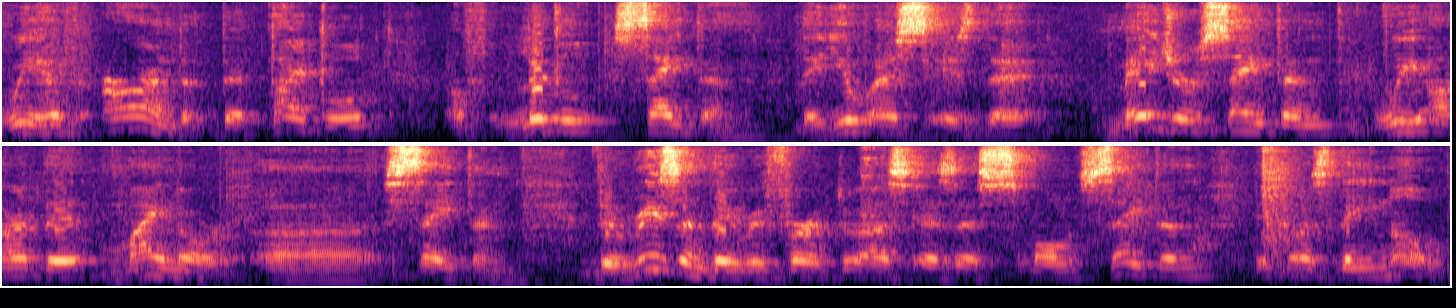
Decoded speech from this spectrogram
we have earned the title of Little Satan. The US is the major Satan, we are the minor uh, Satan. The reason they refer to us as a small Satan because they know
